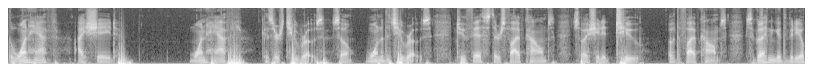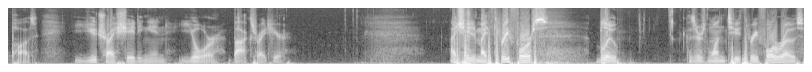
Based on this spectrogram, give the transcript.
the one half I shade one half because there's two rows. So one of the two rows. Two fifths, there's five columns. So I shaded two of the five columns. So go ahead and give the video a pause. You try shading in your box right here. I shaded my 3 fourths blue because there's one, two, three, four rows.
